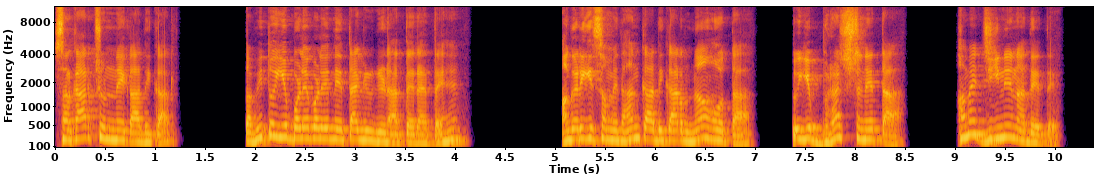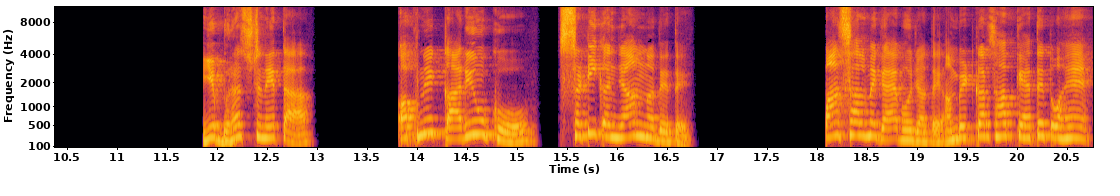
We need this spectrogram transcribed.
सरकार चुनने का अधिकार। तभी तो ये बड़े बड़े नेता गिड़गिड़ाते रहते हैं। अगर ये संविधान का अधिकार न होता तो ये भ्रष्ट नेता हमें जीने ना देते। ये भ्रष्ट नेता अपने कार्यों को सटीक अंजाम न देते। पाँच साल में गायब हो जाते। अंबेडकर साहब कहते तो हैं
